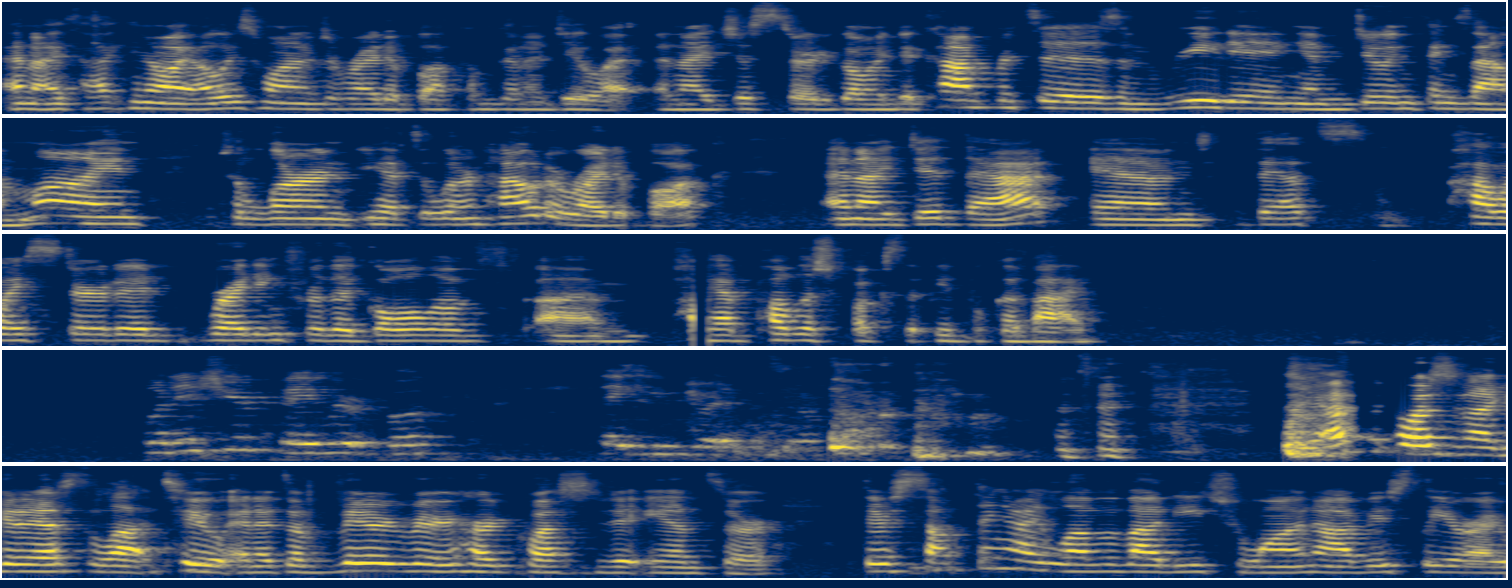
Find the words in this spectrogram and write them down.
And I thought, you know, I always wanted to write a book. I'm going to do it. And I just started going to conferences and reading and doing things online to learn. You have to learn how to write a book. And I did that. And that's how I started writing for the goal of um, have published books that people could buy. What is your favorite book that you've written so far? That's a question I get asked a lot too, and it's a very, very hard question to answer. There's something I love about each one, obviously, or I,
